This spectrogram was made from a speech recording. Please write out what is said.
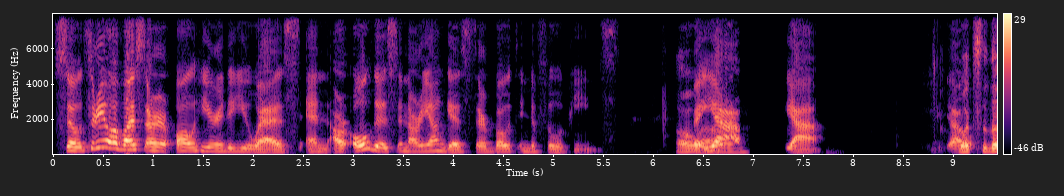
So three of us are all here in the U.S. and our oldest and our youngest, they're both in the Philippines. oh But yeah, wow. yeah. yeah. What's the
